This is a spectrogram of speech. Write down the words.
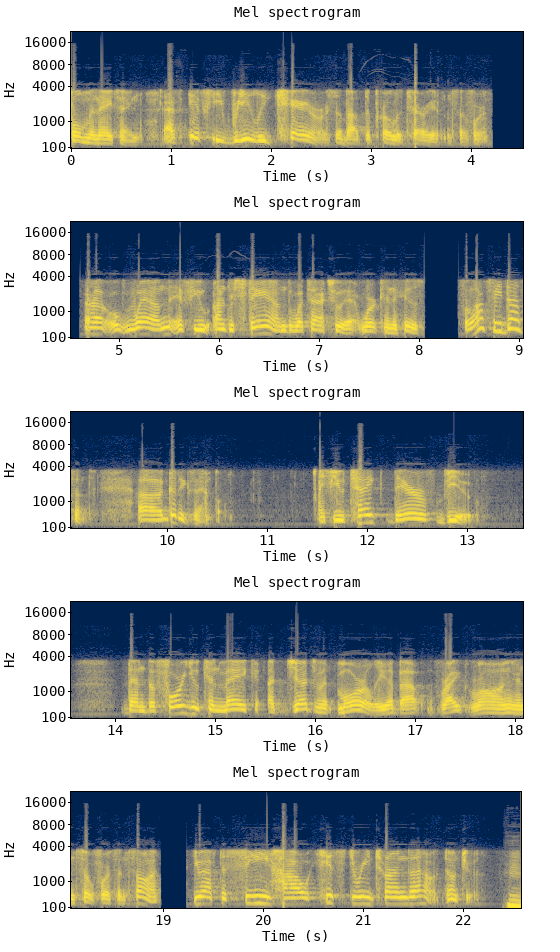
fulminating as if he really cares about the proletariat and so forth. Uh, when, if you understand what's actually at work in his philosophy, doesn't. Uh, good example. If you take their view then before you can make a judgment morally about right, wrong, and so forth and so on, you have to see how history turns out, don't you? Hmm.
